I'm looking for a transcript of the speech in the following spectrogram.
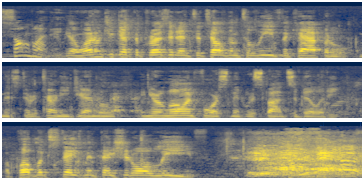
somebody Yeah, why don't you get the president to tell them to leave the Capitol, Mr. Attorney General, in your law enforcement responsibility? A public statement, they should all leave. USA!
